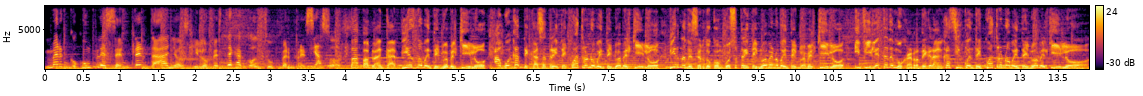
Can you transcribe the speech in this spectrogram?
Merco cumple 70 años y lo festeja con superpreciazos. Papa blanca 10.99 el kilo, aguacate casa 34.99 el kilo, pierna de cerdo con hueso 39.99 el kilo y filete de mojarra de granja 54.99 el kilo.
